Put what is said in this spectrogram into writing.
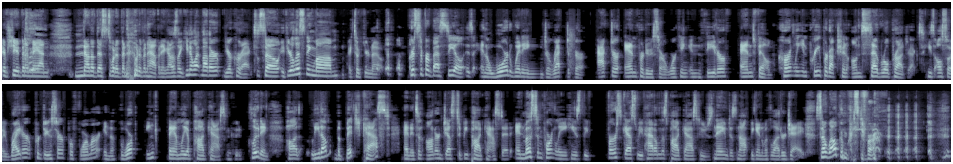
If she had been a man, none of this would have been would have been happening. I was like, you know what, mother, you're correct. So if you're listening, mom, I took your note. Christopher Basile is an award-winning director, actor, and producer working in theater and film, currently in pre-production on several projects. He's also a writer, producer, performer in the Thwarp Inc. family of podcasts, including Pod Leadum, The Bitch Cast, and it's an honor just to be podcasted. And most importantly, he's the first guest we've had on this podcast whose name does not begin with letter J. So welcome, Christopher.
